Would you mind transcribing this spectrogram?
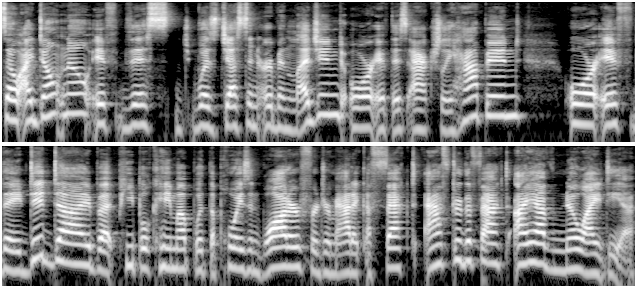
So I don't know if this was just an urban legend or if this actually happened or if they did die, but people came up with the poisoned water for dramatic effect after the fact, I have no idea.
